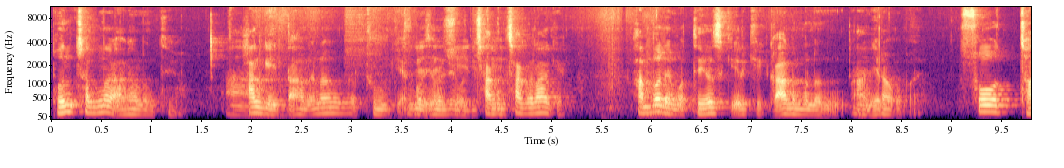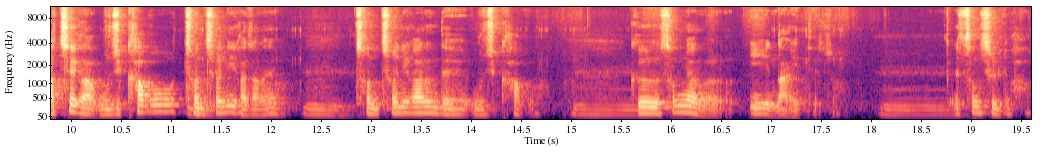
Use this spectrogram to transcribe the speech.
번창만 안 하면 돼요. 아. 한 개 있다 하면은 두 개, 두뭐 개, 이런 세개 식으로 이렇게. 차, 차근하게 한 번에 뭐 대여섯 개 이렇게 까는 거는 아니라고 봐요. 소 자체가 우직하고 천천히 가잖아요. 천천히 가는데 우직하고 그 성향을 이 나이 때죠. 성실도 하고.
